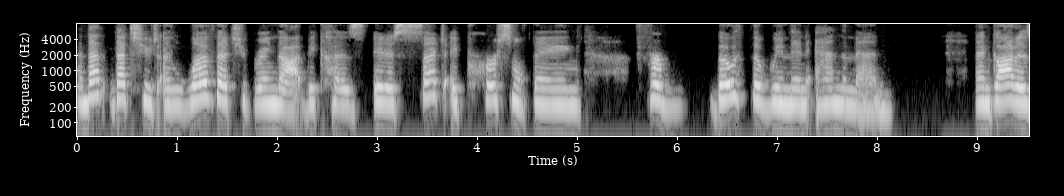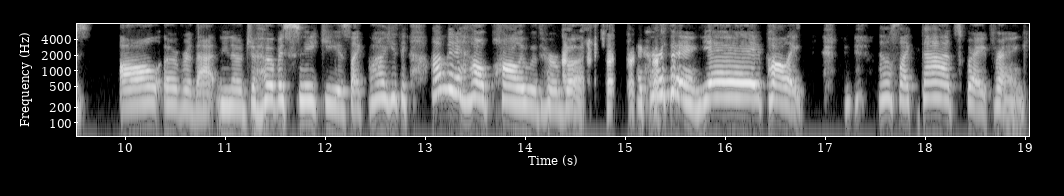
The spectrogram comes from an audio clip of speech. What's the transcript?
and that that's huge i love that you bring that because it is such a personal thing for both the women and the men. And God is all over that. You know, Jehovah Sneaky is like, well, you think I'm going to help Polly with her book, like her thing. Yay, Polly. And I was like, that's great, Frank.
